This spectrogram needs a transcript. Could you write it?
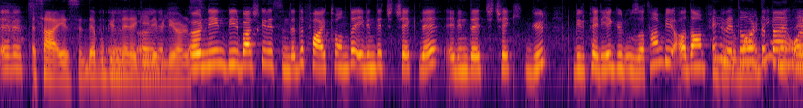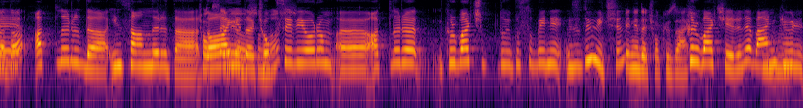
Evet. sayesinde bugünlere Evet, öyle. gelebiliyoruz. Örneğin bir başka resimde de faytonda elinde çiçekle, elinde çiçek gül, bir periye gül uzatan bir adam figürü Evet var orada değil ben mi? Orada e, atları da insanları da Çok doğayı da çok seviyorum. E, atları kırbaç duygusu beni üzdüğü için beni de çok güzel. kırbaç yerine ben gül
